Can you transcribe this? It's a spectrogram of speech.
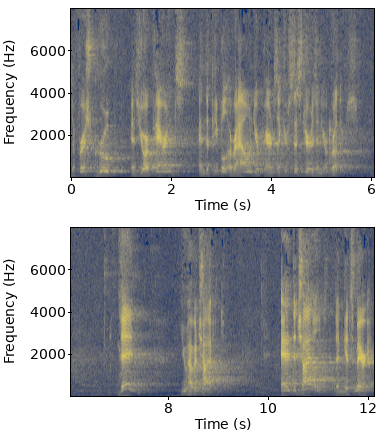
The first group is your parents and the people around your parents, like your sisters and your brothers. Then you have a child. And the child then gets married.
